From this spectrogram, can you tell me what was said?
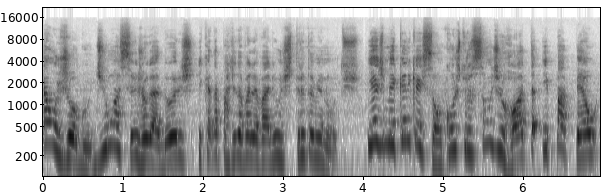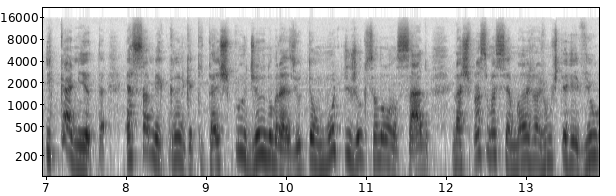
é um jogo de 1 a 6 jogadores e cada partida vai levar ali uns 30 minutos. E as mecânicas são construção de rota e papel e caneta. Essa mecânica que está explodindo no Brasil, tem um monte de jogo sendo lançado. Nas próximas semanas nós vamos ter review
